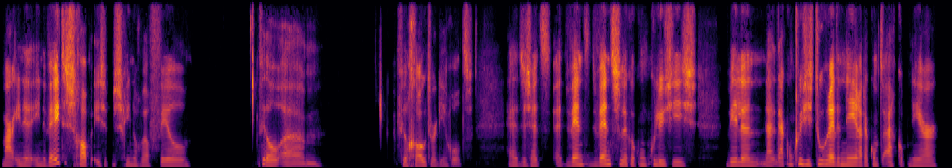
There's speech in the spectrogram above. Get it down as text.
Maar in de, in de wetenschap is het misschien nog wel veel, veel, um, veel groter, die rot. Dus het, het wens, wenselijke conclusies willen, naar, naar conclusies toe redeneren. Daar komt het eigenlijk op neer.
